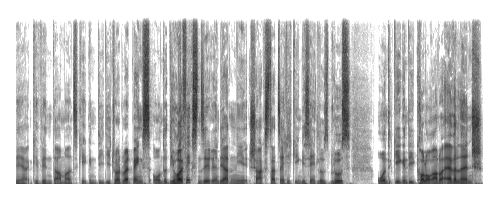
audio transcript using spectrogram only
der Gewinn damals gegen die Detroit Red Wings. Und die häufigsten Serien, die hatten die Sharks tatsächlich gegen die St. Louis Blues und gegen die Colorado Avalanche.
